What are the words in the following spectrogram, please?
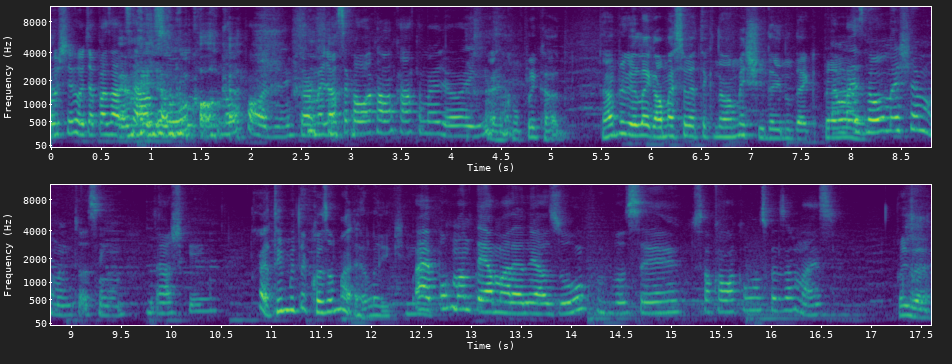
o Shihut, apesar É de ser melhor azul, não não, pode. Então é melhor você colocar uma carta melhor aí. É complicado. É um upgrade legal, mas você vai ter que dar uma mexida aí no deck pra. Não, mas não mexer muito, assim. Eu acho que. É, tem muita coisa amarela aí que. É, por manter amarelo e azul, você só coloca umas coisas a mais. Pois é.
